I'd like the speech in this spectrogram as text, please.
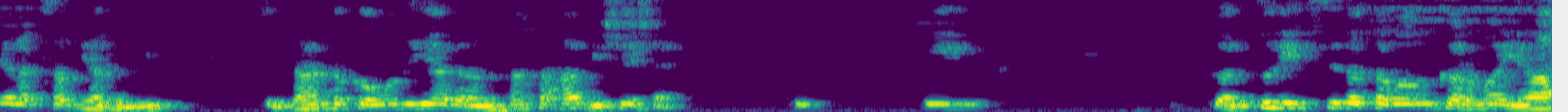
ते लक्षात घ्या तुम्ही. सिद्धांत कौमुदी या ग्रंथाचा हा विशेष आहे. कर्तुर इप्सित तमम कर्म ह्या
